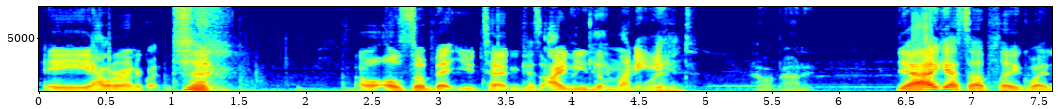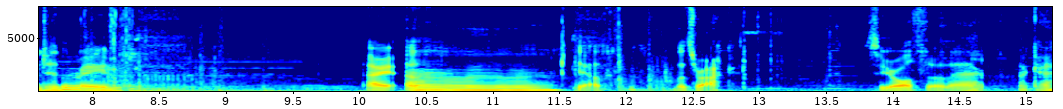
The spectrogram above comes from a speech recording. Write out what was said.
Hey, how about a Gwent? I will also bet you 10 because I need the money. How about it? Yeah, I guess I'll play Gwent in the rain. Alright, uh, yeah, let's rock. So you're also that, okay.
